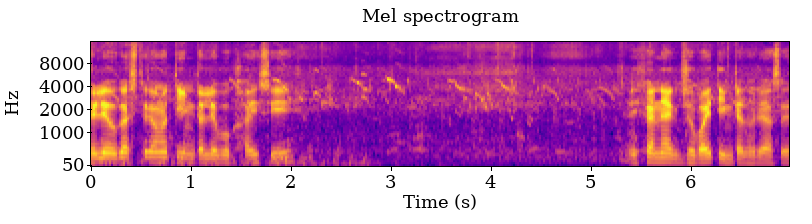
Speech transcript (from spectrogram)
এই লেবু গাছ থেকে আমরা তিনটা লেবু খাইছি। এখানে এক ঝোপায় তিনটা ধরে আছে।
